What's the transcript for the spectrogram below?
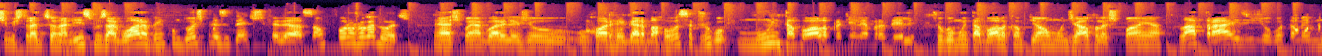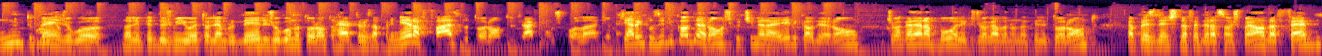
times tradicionalíssimos, agora vem com dois presidentes de federação que foram jogadores. A Espanha agora elegeu o Jorge Garbarrosa, que jogou muita bola, para quem lembra dele, jogou muita bola, campeão mundial pela Espanha lá atrás e jogou também muito bem, jogou na Olimpíada de 2008, eu lembro dele, jogou no Toronto Raptors na primeira fase do Toronto, já com o Escolândia, que era inclusive Calderon, acho que o time era ele, Calderon, tinha uma galera boa ali que jogava naquele Toronto, é o presidente da Federação Espanhola, da FEB,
